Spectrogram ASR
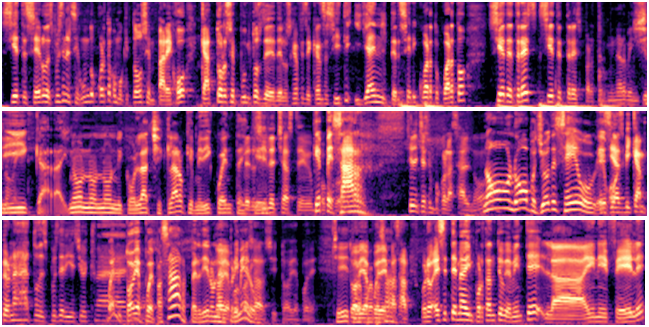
7-0. Después en el segundo cuarto, como que todo se emparejó. 14 puntos de, de los jefes de Kansas City. Y ya en el tercer y cuarto cuarto, 7-3, 7-3 para terminar 21 a Sí, 20. caray. No, no, no, Nicolache. Claro que me di cuenta. y Pero que- sí le echaste un Qué poco- pesar. Sí le echaste un poco la sal, ¿no? No, no, pues yo deseo. eh, Decías bicampeonato después de 18 años. bueno, todavía puede pasar. Perdieron Todavía el puede primero. pasar, sí, todavía puede. Sí, todavía, todavía puede pasar. Bueno, ese tema importante, obviamente, la NFL.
